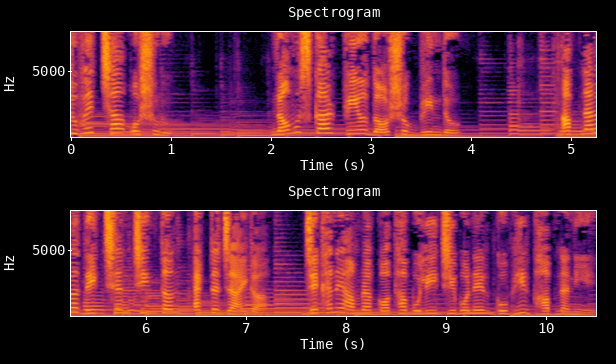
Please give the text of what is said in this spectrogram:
শুভেচ্ছা ও শুরু। নমস্কার প্রিয় দর্শকবৃন্দ। আপনারা দেখছেন চিন্তন একটা জায়গা, যেখানে আমরা কথা বলি জীবনের গভীর ভাবনা নিয়ে।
